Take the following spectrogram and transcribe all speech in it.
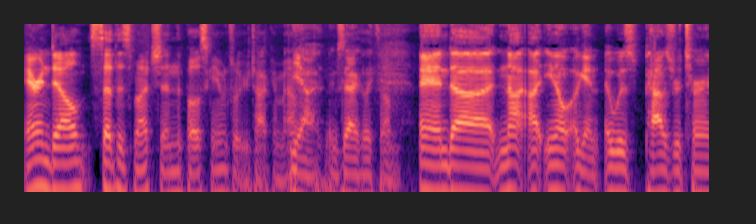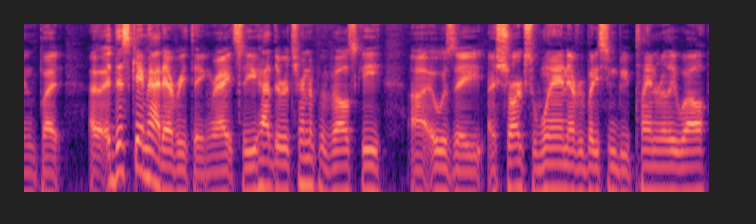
Aaron Dell said this much in the post game. Is what you're talking about. Yeah, exactly. and uh, not uh, you know again it was Pav's return, but uh, this game had everything right. So you had the return of Pavelski. Uh, it was a, a Sharks win. Everybody seemed to be playing really well.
